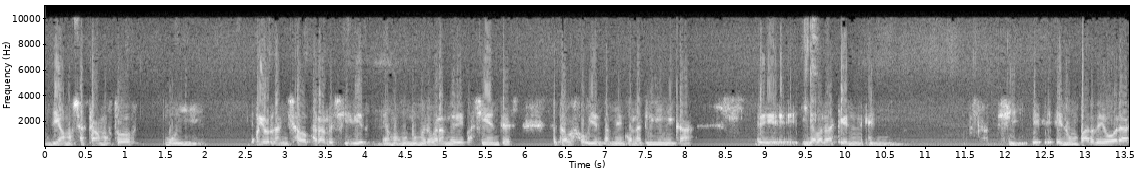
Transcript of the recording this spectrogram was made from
digamos, ya estábamos todos muy muy organizados para recibir, digamos, un número grande de pacientes. Se trabajó bien también con la clínica. Eh, y la verdad que en, en, en un par de horas,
